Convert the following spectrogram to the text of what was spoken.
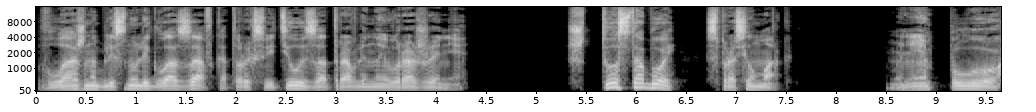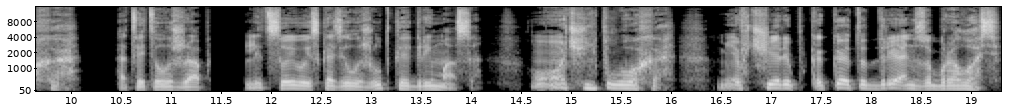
Влажно блеснули глаза, в которых светилось затравленное выражение. «Что с тобой?» — спросил Марк. «Мне плохо», — ответил жаб. Лицо его исказило жуткая гримаса. «Очень плохо. Мне в череп какая-то дрянь забралась».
